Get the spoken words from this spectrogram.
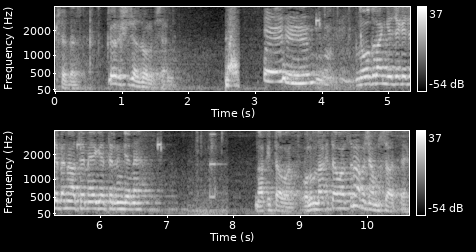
Tövbe. Görüşeceğiz oğlum seninle. Ne oldu lan gece gece beni ATM'ye getirdin gene? Nakit avans. Oğlum nakit avansı ne yapacağım bu saatte?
